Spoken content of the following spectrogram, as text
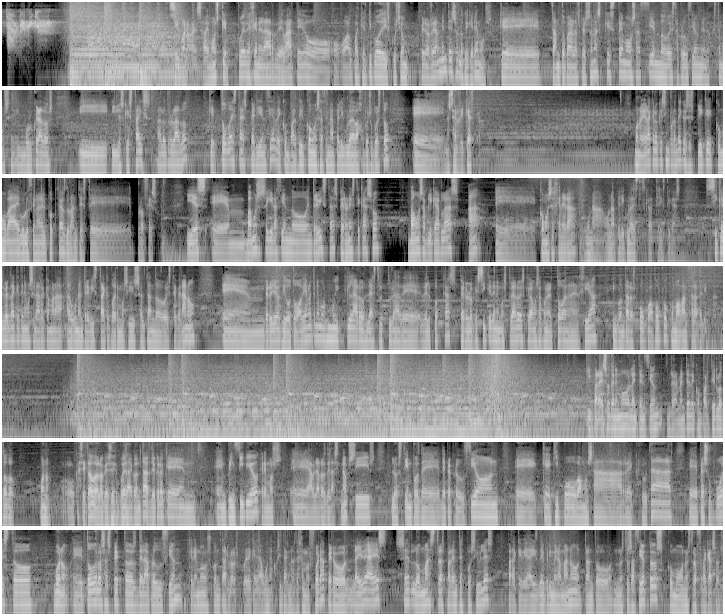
polémica. Sí, bueno, eh, sabemos que puede generar debate o, cualquier tipo de discusión, pero realmente eso es lo que queremos. Que tanto para las personas que estemos haciendo esta producción, en los que estemos involucrados, y, y los que estáis al otro lado, que toda esta experiencia de compartir cómo se hace una película de bajo presupuesto eh, nos enriquezca. Bueno, y ahora creo que es importante que os explique cómo va a evolucionar el podcast durante este proceso. Y es, eh, vamos a seguir haciendo entrevistas, pero en este caso vamos a aplicarlas a eh, cómo se genera una, una película de estas características. Sí que es verdad que tenemos en la recámara alguna entrevista que podremos ir saltando este verano, eh, pero ya os digo, todavía no tenemos muy claro la estructura de- del podcast, pero lo que sí que tenemos claro es que vamos a poner toda la energía en contaros poco a poco cómo avanza la película. Y para eso tenemos la intención realmente de compartirlo todo. Bueno, o casi todo lo que se pueda contar. Yo creo que en, en principio queremos eh, hablaros de la sinopsis, los tiempos de, preproducción, eh, qué equipo vamos a reclutar, eh, presupuesto. Bueno, todos los aspectos de la producción queremos contarlos. Puede que haya alguna cosita que nos dejemos fuera, pero la idea es ser lo más transparentes posibles para que veáis de primera mano tanto nuestros aciertos como nuestros fracasos.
